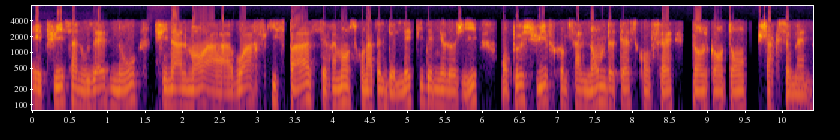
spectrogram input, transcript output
Et puis, ça nous aide, nous, finalement, à voir ce qui se passe. C'est vraiment ce qu'on appelle de l'épidémiologie. On peut suivre comme ça le nombre de tests qu'on fait dans le canton chaque semaine.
